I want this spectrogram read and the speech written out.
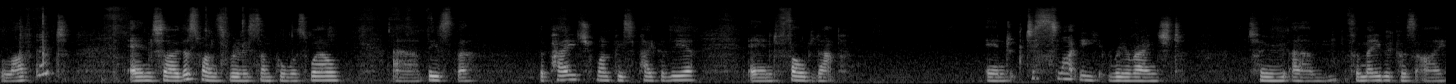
love it and so this one's really simple as well. Uh, there's the the page one piece of paper there and folded up and just slightly rearranged to um, for me because I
